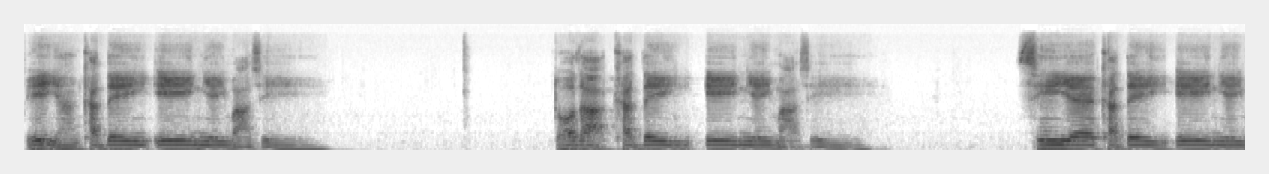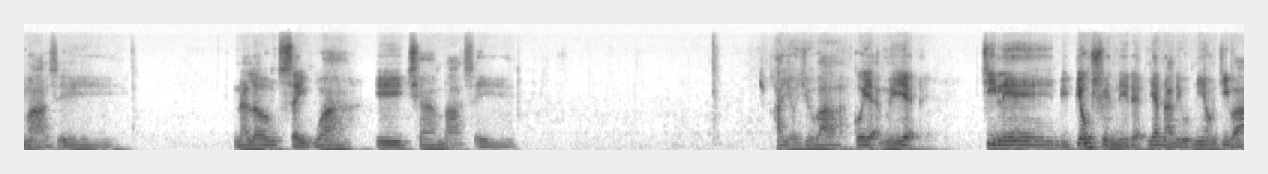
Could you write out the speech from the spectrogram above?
ဘေးရန်ခတ်သိမ်းအေးငြိမ်းပါစေဒေါသခတ်သိမ်းအေးငြိမ်းပါစေဆင်းရဲခတ်သိမ်းအေးငြိမ်းပါစေနှလုံးစိတ်ဝမ်းအေးချမ်းပါစေအာယောယူပါကိုယ့်ရဲ့အမေရဲ့ ကြည်လင်ပြီးပြုံးရွှင်နေတဲ့မျက်နှာလေးကိုမြင်အောင်ကြည့်ပါ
